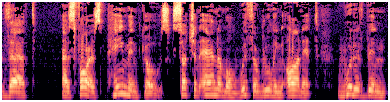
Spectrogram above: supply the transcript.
that as far as payment goes, such an animal with a ruling on it would have been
